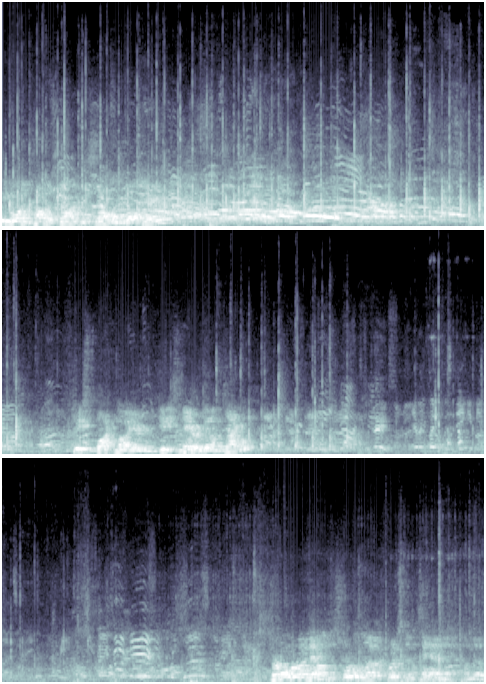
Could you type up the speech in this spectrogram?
81, Thomas John Selman, ball carrier. Chase Bachmeyer and Jason Nair have been on the tackle. Turnover on down, the Squirrels will have a first and 10 on the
